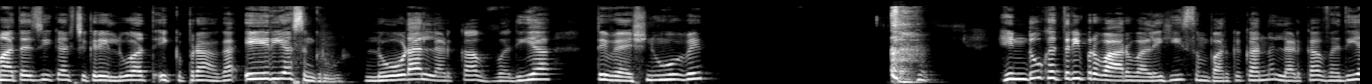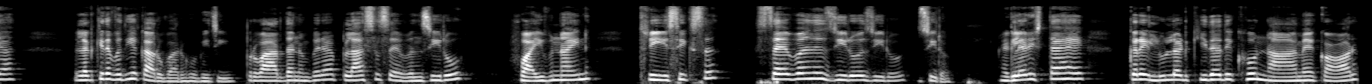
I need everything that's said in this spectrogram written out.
ਮਾਤਾ ਜੀ ਘਰ ਚ ਘਰੇਲੂ ਔਰਤ, ਇੱਕ ਭਰਾ ਹੈਗਾ ਏਰੀਆ ਸੰਗਰੂਰ। ਲੋੜ ਆ ਲੜਕਾ ਵਧੀਆ ਤੇ ਵੈਸ਼ਨੂ ਹੋਵੇ ਹਿੰਦੂ ਖੱਤਰੀ ਪਰਿਵਾਰ ਵਾਲੇ ਹੀ ਸੰਪਰਕ ਕਰਨ। ਲੜਕਾ ਵਧੀਆ, ਲੜਕੇ ਦਾ ਵਧੀਆ ਕਾਰੋਬਾਰ ਹੋਵੇ ਜੀ। ਪਰਿਵਾਰ ਦਾ ਨੰਬਰ ਹੈ +7059367000 ਅਗਲਾ ਰਿਸ਼ਤਾ ਹੈ ਘਰੇਲੂ ਲੜਕੀ ਦਾ। ਦੇਖੋ, ਨਾਮ ਹੈ ਕੌਰ,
